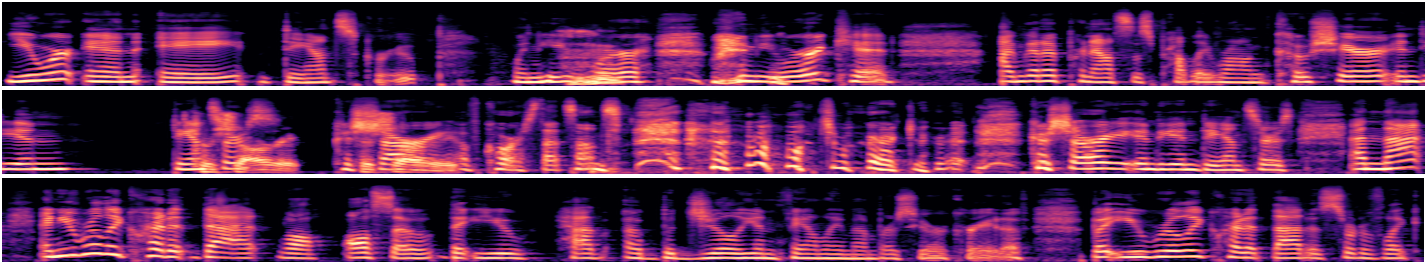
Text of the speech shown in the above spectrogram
You were in a dance group when you were when you were a kid. I'm going to pronounce this probably wrong. Kosher Indian dancers? Koshare. Koshare. Of course, that sounds much more accurate. Koshare Indian dancers. And that and you really credit that, well, also that you have a bajillion family members who are creative, but you really credit that as sort of like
